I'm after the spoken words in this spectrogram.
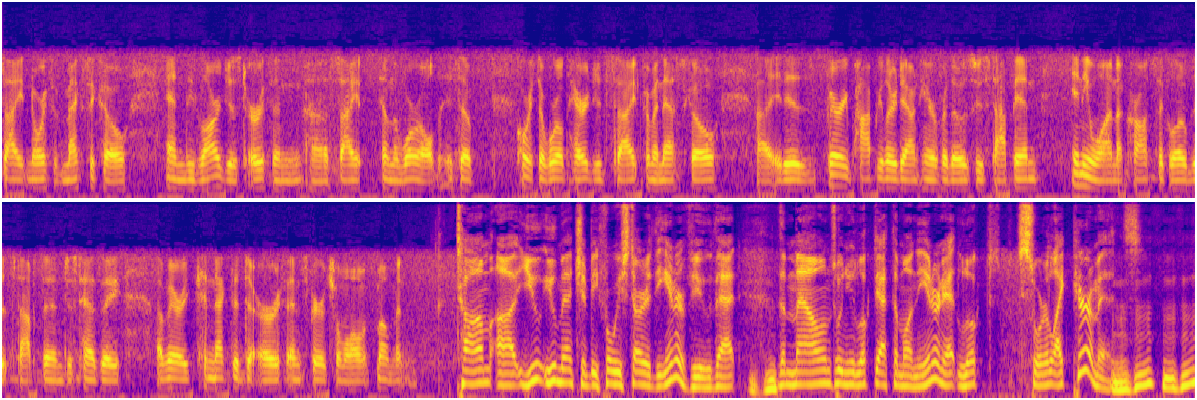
site north of Mexico and the largest earthen uh, site in the world. It's a, of course, a World Heritage Site from UNESCO. Uh, it is very popular down here for those who stop in. Anyone across the globe that stops in just has a, a very connected to earth and spiritual moment. Tom, uh, you, you mentioned before we started the interview that mm-hmm. the mounds, when you looked at them on the internet, looked sort of like pyramids. Mm-hmm, mm-hmm.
